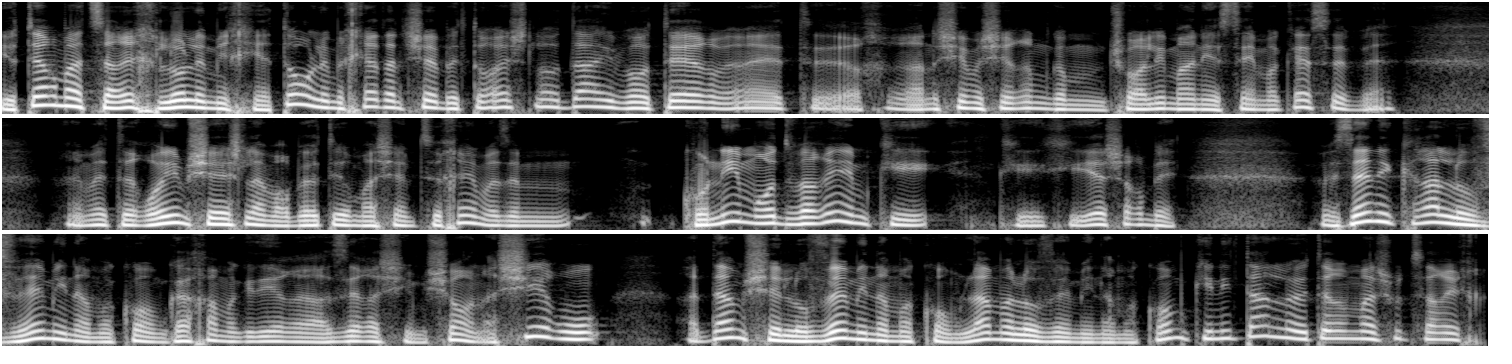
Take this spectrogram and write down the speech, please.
יותר מהצריך לא למחייתו או למחיית אנשי ביתו, יש לו די ויותר, באמת, אנשים עשירים גם שואלים מה אני אעשה עם הכסף, ובאמת רואים שיש להם הרבה יותר ממה שהם צריכים, אז הם קונים עוד דברים כי, כי, כי יש הרבה. וזה נקרא לווה מן המקום, ככה מגדיר הזרע שמשון. עשיר הוא אדם שלווה מן המקום. למה לווה מן המקום? כי ניתן לו יותר ממה שהוא צריך.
